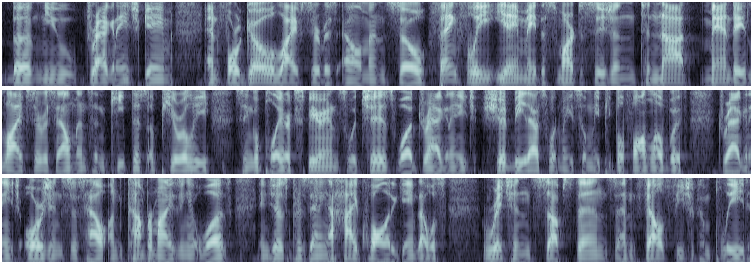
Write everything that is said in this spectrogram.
the new Dragon Age game and forego live service elements. So thankfully, EA made the smart decision to not mandate live service elements and keep this a purely single player experience, which is what Dragon Age should be. That's what made so many people fall in love with Dragon Age Origins, just how uncompromising it was in just presenting a high quality game that was rich in substance and felt feature complete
